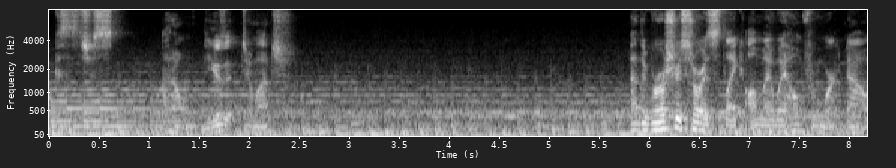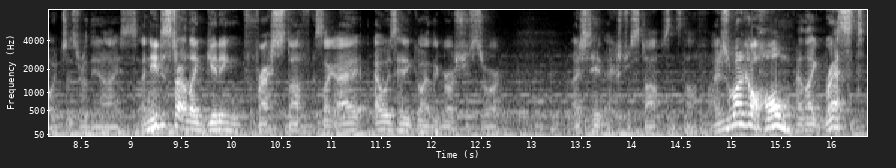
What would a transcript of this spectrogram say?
Because it's just, I don't use it too much. And the grocery store is like on my way home from work now, which is really nice. I need to start like getting fresh stuff because like I, I always hate going to the grocery store. I just hate extra stops and stuff. I just want to go home and like rest.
